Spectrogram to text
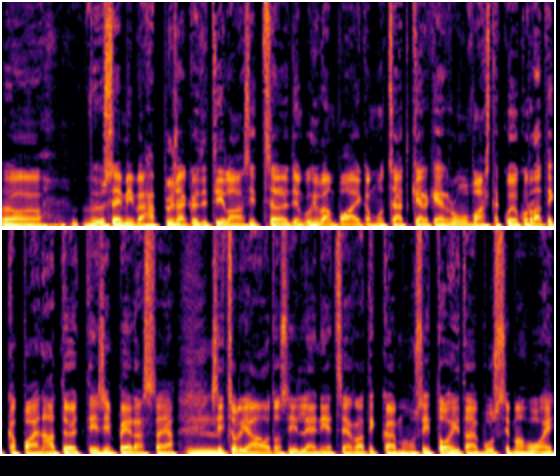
öö, semi vähän pysäköintitilaa, sitten sä löydät jonkun hyvän paikan, mutta sä et kerkeä ruuvaa sitä, kun joku ratikka painaa tööttiin siinä perässä ja mm. sit sulla oli auto silleen niin, että se ratikka ei mahu siitä ohi tai bussi mahu ohi,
